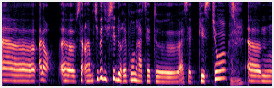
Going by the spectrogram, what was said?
Euh, alors, euh, c'est un petit peu difficile de répondre à cette, euh, à cette question, euh,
